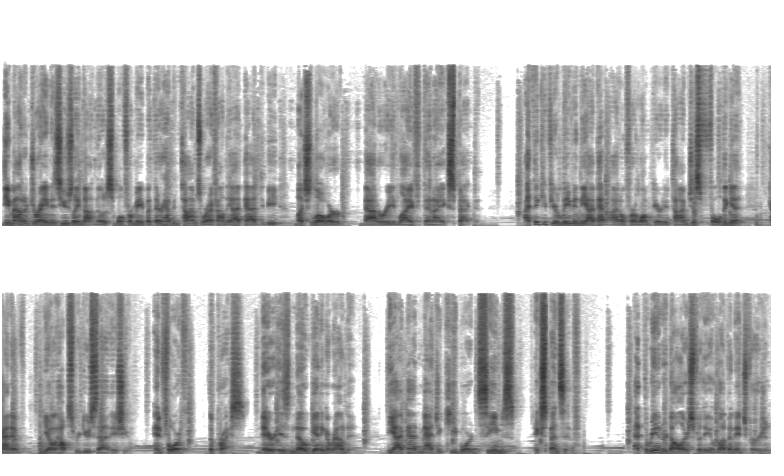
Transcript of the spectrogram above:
The amount of drain is usually not noticeable for me, but there have been times where I found the iPad to be much lower battery life than I expected. I think if you're leaving the iPad idle for a long period of time, just folding it kind of, you know, helps reduce that issue. And fourth, the price. There is no getting around it. The iPad Magic Keyboard seems expensive. At $300 for the 11 inch version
